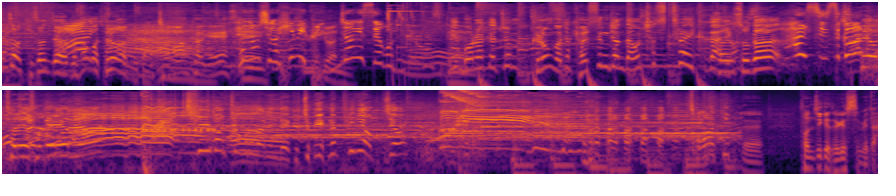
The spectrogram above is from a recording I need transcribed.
먼저 기선제압을 하고 들어갑니다. 정확하게. 세정 네, 씨가 힘이. 굉장히 세거든요. 이게 뭐랄까 좀 그런 거죠. 결승전다운 첫 스트라이크가 아니고 선수가 할 수 있을 것 같아요. 페어 처리에 성공하면 7번 쪽으로 가는데 그쪽에는 핀이 없죠. 꼬리. 정확히 네, 던지게 되겠습니다.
